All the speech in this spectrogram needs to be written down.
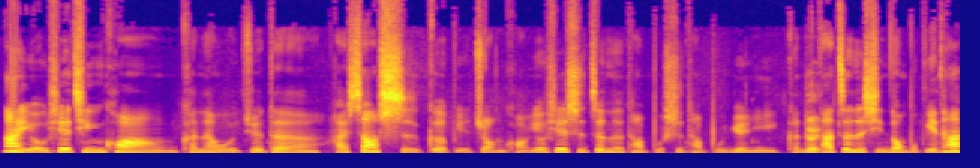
那有些情况可能我觉得还是要视个别状况。有些是真的他不是他不愿意，可能他真的行动不便，他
